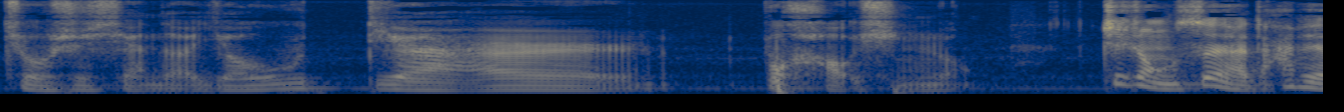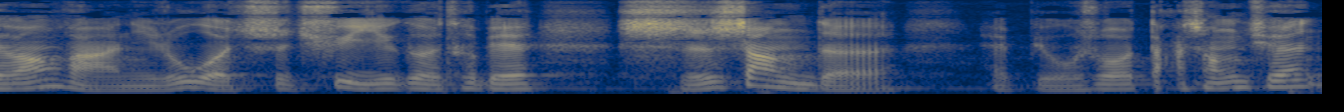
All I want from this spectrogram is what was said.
就是显得有点儿不好形容。这种色彩搭配方法，你如果是去一个特别时尚的，哎，比如说大商圈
